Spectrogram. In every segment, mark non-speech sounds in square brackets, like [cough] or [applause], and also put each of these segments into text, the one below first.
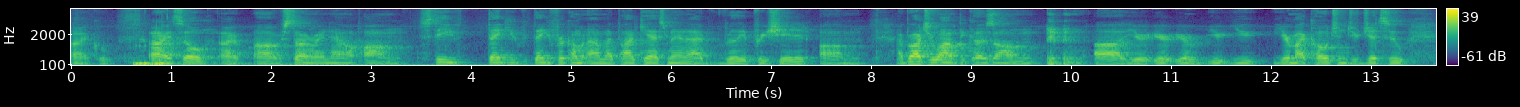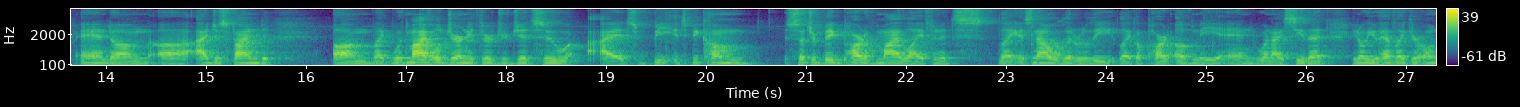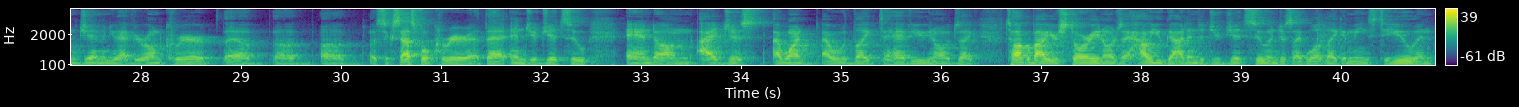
All right, cool. All right, so all right, uh, we're starting right now. Um, Steve, thank you, thank you for coming on my podcast, man. I really appreciate it. Um, I brought you on because um, [clears throat] uh, you're you're you're you you you're my coach in jujitsu, and um, uh, I just find um, like with my whole journey through jujitsu, I it's be it's become such a big part of my life and it's like it's now literally like a part of me. And when i see that you know you have like your own gym and you have your own career uh, uh, uh, a successful career at that in jiu-jitsu and um, i just i want i would like to have you you know just like talk about your story you know just like how you got into jiu-jitsu and just like what like it means to you. And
